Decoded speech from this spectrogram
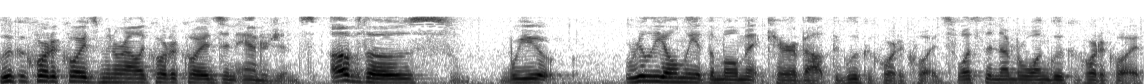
glucocorticoids, mineralocorticoids, and androgens. Of those, we really only at the moment care about the glucocorticoids. What's the number one glucocorticoid?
